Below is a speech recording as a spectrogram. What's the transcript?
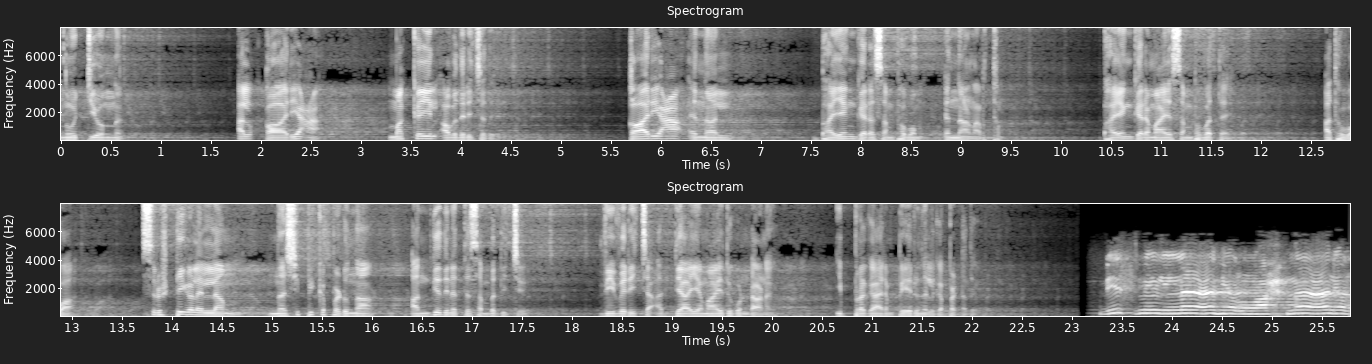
നൂറ്റിയൊന്ന്. അൽ കാര്യ മക്കയിൽ അവതരിച്ചത്. കാര്യ എന്നാൽ ഭയങ്കര സംഭവം എന്നാണ് അർത്ഥം. ഭയങ്കരമായ സംഭവത്തെ അഥവാ സൃഷ്ടികളെല്ലാം നശിപ്പിക്കപ്പെടുന്ന അന്ത്യദിനത്തെ സംബന്ധിച്ച് വിവരിച്ച അദ്ധ്യായമായതുകൊണ്ടാണ് ഇപ്രകാരം പേരു നൽകപ്പെട്ടത്. ബിസ്മില്ലാഹിർ റഹ്മാനിർ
